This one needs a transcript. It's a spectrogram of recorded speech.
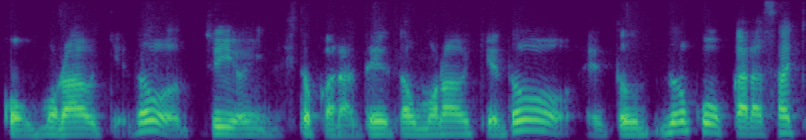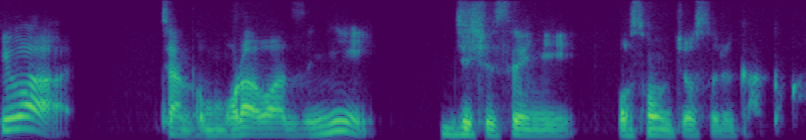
こうもらうけど、従業員の人からデータをもらうけど、えっと、どこから先はちゃんともらわずに自主性にを尊重するかとか、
